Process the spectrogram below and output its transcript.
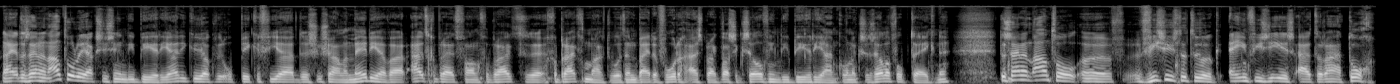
Nou ja, er zijn een aantal reacties in Liberia. Die kun je ook weer oppikken via de sociale media... waar uitgebreid van gebruik, uh, gebruik gemaakt wordt. En bij de vorige uitspraak was ik zelf in Liberia... en kon ik ze zelf optekenen. Er zijn een aantal uh, visies natuurlijk. Eén visie is uiteraard toch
